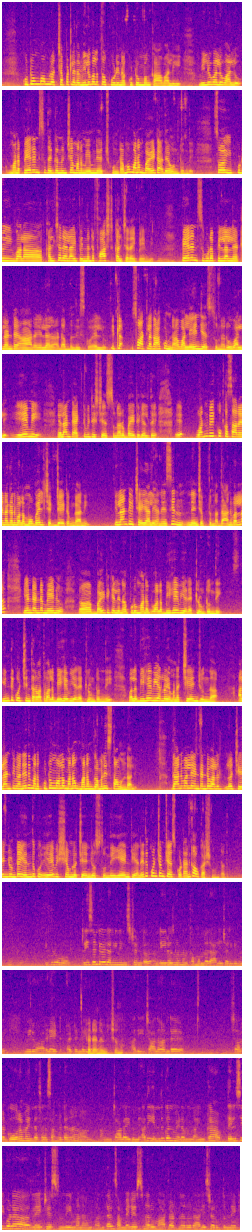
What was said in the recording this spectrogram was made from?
కుటుంబంలో చెప్పట్లేదా? విలువలతో కూడిన కుటుంబం కావాలి. విలువలు వాళ్ళు మన పేరెంట్స్ దగ్గర నుంచే మనం ఏం నేర్చుకుంటామో మనం బయట అదే ఉంటుంది. సో ఇప్పుడు ఇవాళ కల్చర్ ఎలా అయిపోయిందంటే ఫాస్ట్ కల్చర్ అయిపోయింది. పేరెంట్స్ కూడా పిల్లల్ని ఎట్లా అంటే వెళ్ళరా డబ్బులు తీసుకో వెళ్ళు. ఇట్లా. సో అట్లా కాకుండా వాళ్ళు ఏం చేస్తున్నారు? వాళ్ళు ఏమి ఎలాంటి యాక్టివిటీస్ చేస్తున్నారు బయటికి వెళ్తే? వన్ వీక్ ఒక్కసారైనా కానీ వాళ్ళ మొబైల్ చెక్ చేయటం కానీ ఇలాంటివి చేయాలి అనేసి నేను చెప్తున్నా. దానివల్ల ఏంటంటే మెయిన్ బయటికి వెళ్ళినప్పుడు మన వాళ్ళ బిహేవియర్ ఎట్లుంటుంది? ఇంటికి వచ్చిన తర్వాత వాళ్ళ బిహేవియర్ ఎట్లుంటుంది? వాళ్ళ బిహేవియర్లో ఏమైనా చేంజ్ ఉందా? అలాంటివి అనేది మన కుటుంబంలో మనం మనం గమనిస్తూ ఉండాలి. దానివల్ల ఏంటంటే వాళ్ళలో చేంజ్ ఉంటే ఎందుకు ఏ విషయంలో చేంజ్ వస్తుంది ఏంటి అనేది కొంచెం చేసుకోవడానికి అవకాశం ఉంటుంది. ఇప్పుడు రీసెంట్గా జరిగిన ఇన్సిడెంట్ అంటే ఈ రోజు కూడా మన ఖమ్మంలో ర్యాలీ జరిగింది. మీరు ఆల్రెడీ అటెండ్ అయ్యారు. అది చాలా అంటే చాలా ఘోరమైంది అసలు సంఘటన. చాలా ఇది ఉంది. అది ఎందుకని మేడం? ఇంకా తెలిసి కూడా లేట్ చేస్తుంది. మనం అంతా సమ్మె చేస్తున్నారు మాట్లాడుతున్నారు ర్యాలీస్ జరుగుతున్నాయి.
